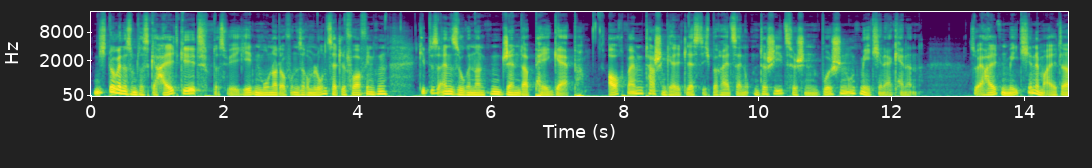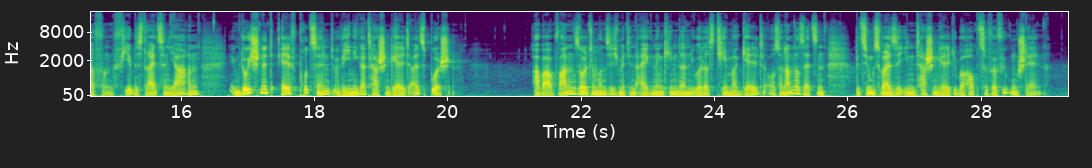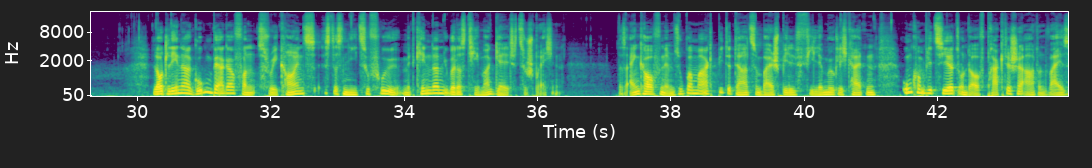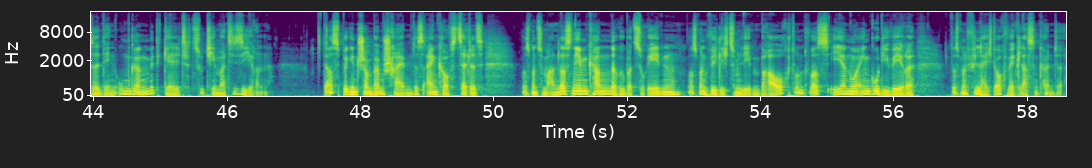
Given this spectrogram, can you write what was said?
Nicht nur wenn es um das Gehalt geht, das wir jeden Monat auf unserem Lohnzettel vorfinden, gibt es einen sogenannten Gender Pay Gap, auch beim Taschengeld lässt sich bereits ein Unterschied zwischen Burschen und Mädchen erkennen. So erhalten Mädchen im Alter von 4 bis 13 Jahren im Durchschnitt 11 Prozent weniger Taschengeld als Burschen. Aber ab wann sollte man sich mit den eigenen Kindern über das Thema Geld auseinandersetzen bzw. ihnen Taschengeld überhaupt zur Verfügung stellen? Laut Lena Guggenberger von Three Coins ist es nie zu früh, mit Kindern über das Thema Geld zu sprechen. Das Einkaufen im Supermarkt bietet da zum Beispiel viele Möglichkeiten, unkompliziert und auf praktische Art und Weise den Umgang mit Geld zu thematisieren. Das beginnt schon beim Schreiben des Einkaufszettels, was man zum Anlass nehmen kann, darüber zu reden, was man wirklich zum Leben braucht und was eher nur ein Goodie wäre, das man vielleicht auch weglassen könnte.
